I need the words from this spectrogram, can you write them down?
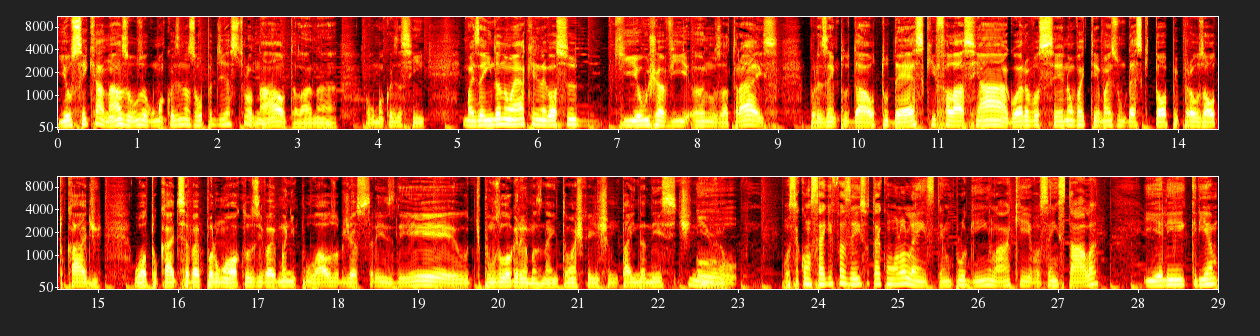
e eu sei que a NASA usa alguma coisa nas roupas de astronauta lá, na, alguma coisa assim. Mas ainda não é aquele negócio que eu já vi anos atrás, por exemplo, da Autodesk falar assim: ah, agora você não vai ter mais um desktop para usar AutoCAD. O AutoCAD você vai pôr um óculos e vai manipular os objetos 3D, tipo uns hologramas, né? Então acho que a gente não está ainda nesse nível. O... Você consegue fazer isso até com o HoloLens. Tem um plugin lá que você instala e ele cria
